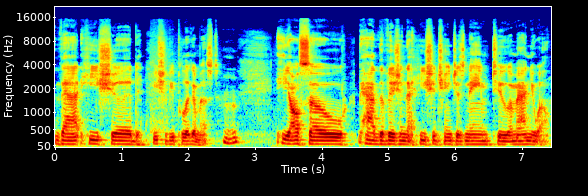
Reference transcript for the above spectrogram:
that he should he should be polygamist mm-hmm. he also had the vision that he should change his name to Emmanuel.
